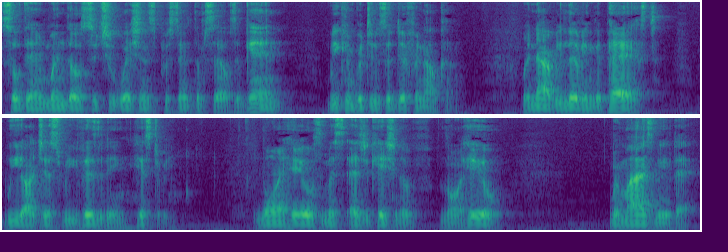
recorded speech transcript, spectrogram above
so then, when those situations present themselves again, we can produce a different outcome. We're not reliving the past, we are just revisiting history. Lauryn Hill's miseducation of Lauryn Hill reminds me of that.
